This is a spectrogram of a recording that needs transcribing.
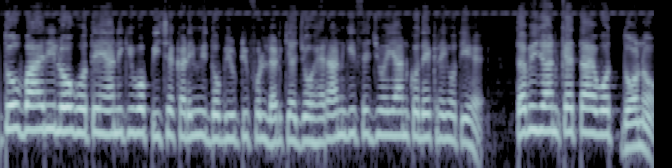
दो बाहरी लोग होते हैं, यानी कि वो पीछे खड़ी हुई दो ब्यूटीफुल लड़कियाँ जो हैरानगी से जो यान को देख रही होती है। तभी जान कहता है वो दोनों,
